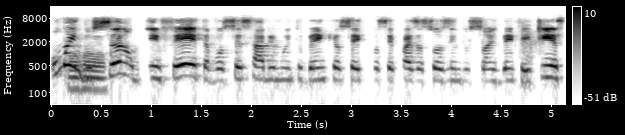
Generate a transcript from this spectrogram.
Uma uhum. indução bem feita, você sabe muito bem que eu sei que você faz as suas induções bem feitinhas,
